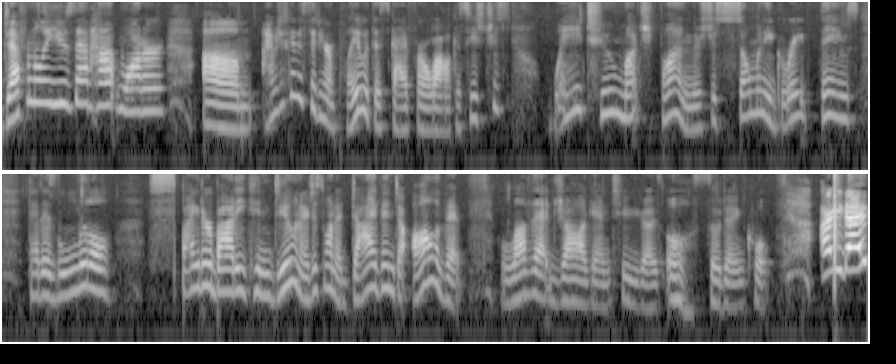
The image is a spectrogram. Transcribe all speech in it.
Definitely use that hot water. Um, I'm just going to sit here and play with this guy for a while because he's just way too much fun. There's just so many great things that his little spider body can do, and I just want to dive into all of it. Love that jaw again, too, you guys. Oh, so dang cool. All right, you guys,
